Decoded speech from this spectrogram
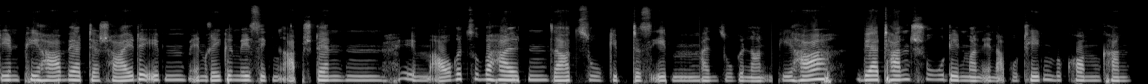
den pH-Wert der Scheide eben in regelmäßigen Abständen im Auge zu behalten. Dazu gibt es eben einen sogenannten pH-Werthandschuh, den man in Apotheken bekommen kann.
